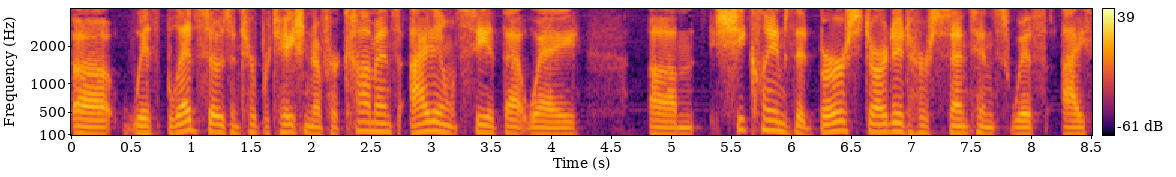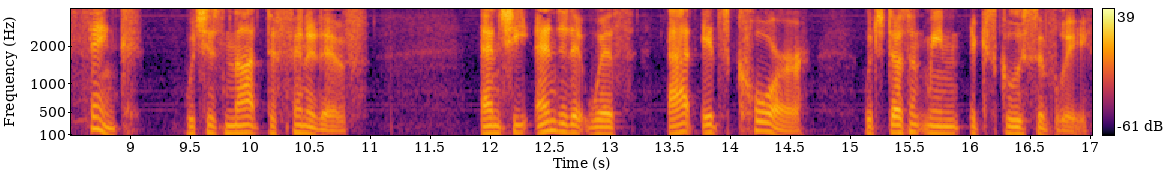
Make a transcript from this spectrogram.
uh, with Bledsoe's interpretation of her comments. I don't see it that way. Um, she claims that Burr started her sentence with, I think, which is not definitive. And she ended it with, at its core, which doesn't mean exclusively.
